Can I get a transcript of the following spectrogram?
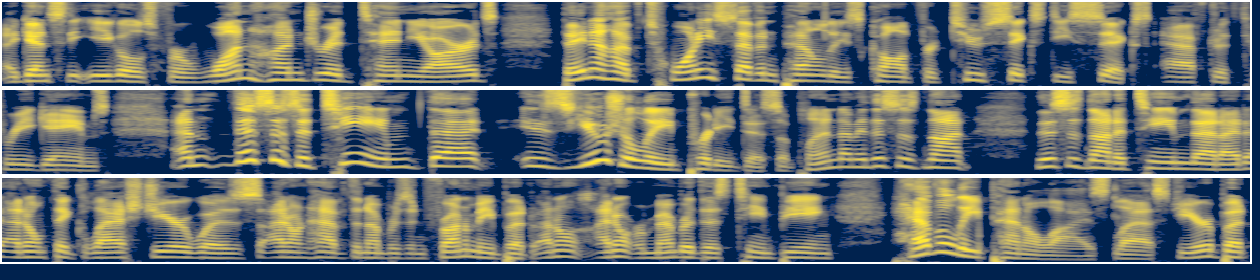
against the Eagles for 110 yards. They now have 27 penalties called for 266 after three games, and this is a team that is usually pretty disciplined. I mean, this is not this is not a team that I, I don't think last year was. I don't have the numbers in front of me, but I don't I don't remember this team being heavily heavily penalized last year. But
